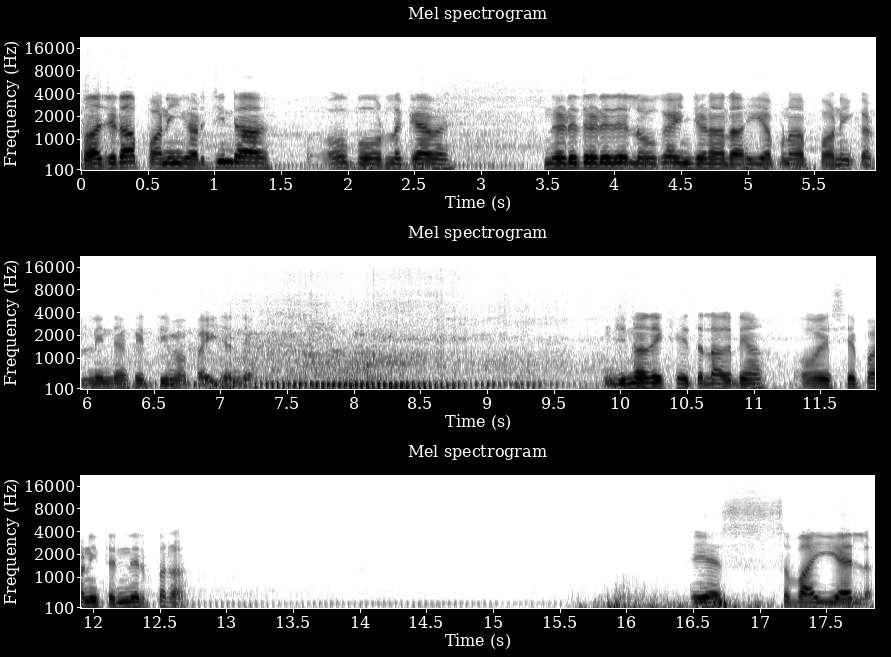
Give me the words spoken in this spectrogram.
ਬਾ ਜਿਹੜਾ ਪਾਣੀ ਖੜ ਜਿੰਦਾ, ਉਹ ਬੋਰ ਲੱਗਿਆ ਵਾ। ਨੇੜੇ ਤੇੜੇ ਦੇ ਲੋਕ ਇੰਜਣਾਂ ਰਾਹੀਂ ਆਪਣਾ ਪਾਣੀ ਕੱਢ ਲੈਂਦੇ ਖੇਤੀ ਮਾ ਪਾਈ ਜਾਂਦੇ ਆ। ਜਿਨ੍ਹਾਂ ਦੇ ਖੇਤ ਲੱਗਦੇ ਆ, ਉਹ ਇਸੇ ਪਾਣੀ ਤੇ ਨਿਰਭਰ ਆ। ਇਹ ਸਵਾਈ ਐਲ,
